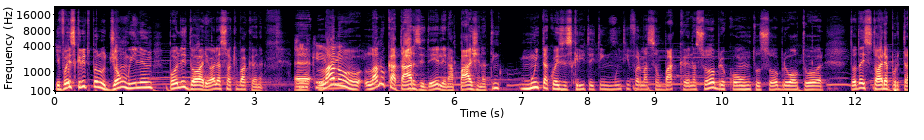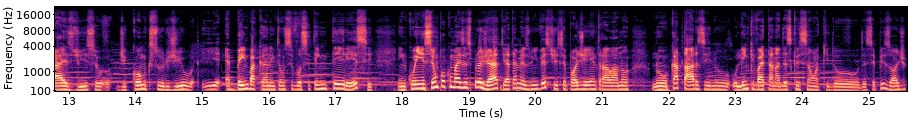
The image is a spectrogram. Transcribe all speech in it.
e foi escrito pelo John William Polidori. Olha só que bacana. É, lá, no, lá no catarse dele, na página, tem muita coisa escrita e tem muita informação bacana sobre o conto, sobre o autor, toda a história por trás disso, de como que surgiu, e é bem bacana. Então, se você tem interesse em conhecer um pouco mais esse projeto e até mesmo investir, você pode entrar lá no, no Catarse, no, o link vai estar na descrição aqui do, desse episódio.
